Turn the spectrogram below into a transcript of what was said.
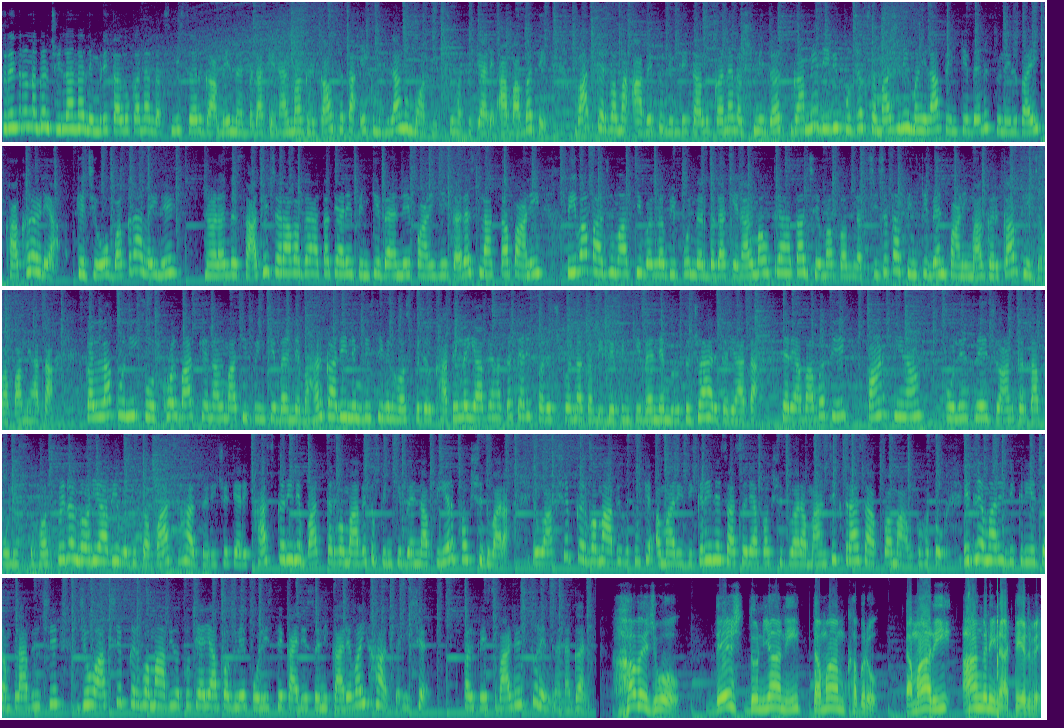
સુરેન્દ્રનગર જિલ્લાના લીંબડી તાલુકાના લક્ષ્મીસર ગામે નર્મદા કેનાલમાં ગરકાવ થતા એક મહિલાનું મોત નીપજ્યું હતું. ત્યારે આ બાબતે વાત કરવામાં આવે તો લીંબડી તાલુકાના લક્ષ્મીદર ગામે દેવી પૂજક સમાજની મહિલા પિંકીબેન સુનિલભાઈ ખાખરડિયા કે જેઓ બકરા લઈને નણંદ સાથે ચરાવા ગયા હતા ત્યારે પિંકીબેનને પાણીની તરસ લાગતા પાણી પીવા બાજુમાંથી વલ્લભીપુર નર્મદા કેનાલમાં ઉતર્યા હતા, જેમાં પગ લપસી જતા પિંકીબેન પાણીમાં ગરકાવ થઈ જવા પામ્યા હતા. કલાકોની શોધખોળ બાદ કેનાલમાંથી પિંકીબેનને બહાર કાઢી લીંબડી સિવિલ હોસ્પિટલ ખાતે લઈ આવ્યા હતા. ત્યારે ફરજ પરના તબીબે પિંકીબેનને મૃત જાહેર કર્યા હતા. ત્યારે આ બાબતે પાણસીના પોલીસને જાણ કરતા પોલીસ હોસ્પિટલ દોડી આવી. વધુ તપાસ હાથ ધરી છે. ત્યારે ખાસ કરીને વાત કરવામાં આવે તો પિંકીબેનના પિયર પક્ષ દ્વારા એવો આક્ષેપ કરવામાં આવ્યો હતો કે અમારી દીકરીને સાસરિયા પક્ષ દ્વારા માનસિક ત્રાસ આપવામાં આવતો હતો. એટલે અમારી દીકરીએ ઝંપલાવ્યું છે. જેવો આક્ષેપ કરવામાં આવ્યો હતો ત્યારે આ પગલે પોલીસે કાયદેસરની કાર્યવાહી હાથ ધરી છે. કલ્પેશ વાડેર, સુરેન્દ્રનગર. હવે જુઓ, દેશ દુનિયાની તમામ ખબરો તમારી આંગળીના ટેરવે.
